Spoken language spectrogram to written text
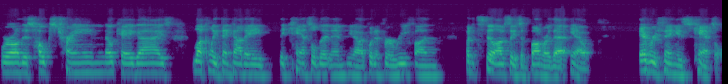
we're on this hoax train. Okay, guys. Luckily, thank God they they canceled it, and you know I put in for a refund. But it's still obviously it's a bummer that you know everything is canceled.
